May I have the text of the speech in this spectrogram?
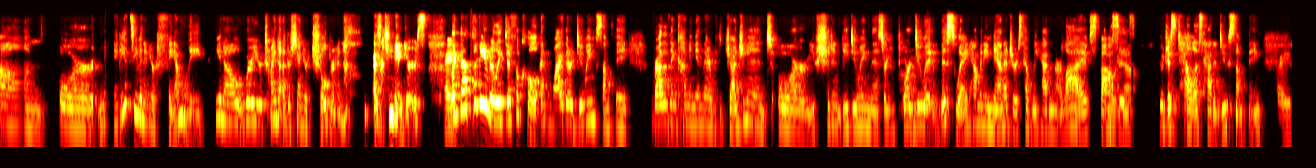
um, or maybe it's even in your family, you know, where you're trying to understand your children as teenagers. Right. Like that can be really difficult and why they're doing something rather than coming in there with judgment or you shouldn't be doing this or or do it this way. How many managers have we had in our lives, Oh, bosses yeah. who just tell us how to do something? right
